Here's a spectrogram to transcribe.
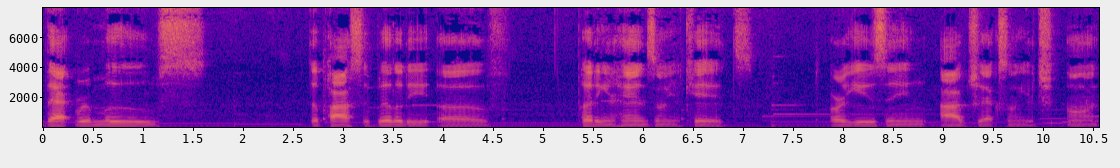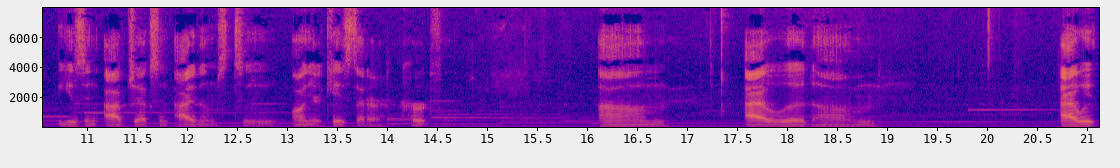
that removes the possibility of putting your hands on your kids or using objects on your ch- on using objects and items to on your kids that are hurtful. Um, I would um, I would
